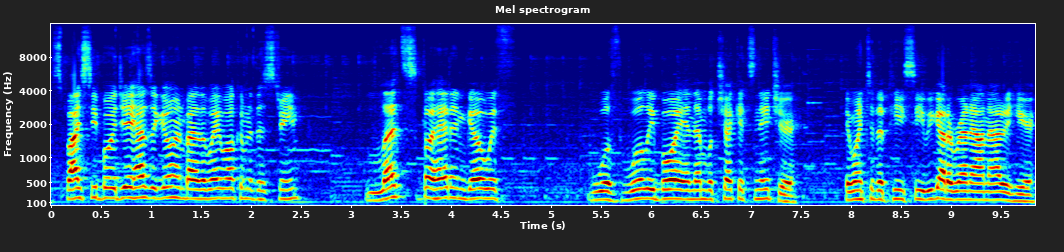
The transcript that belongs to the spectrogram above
Spicy Boy J, how's it going, by the way? Welcome to the stream. Let's go ahead and go with with Woolly Boy, and then we'll check its nature. It went to the PC. We gotta run on out of here.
